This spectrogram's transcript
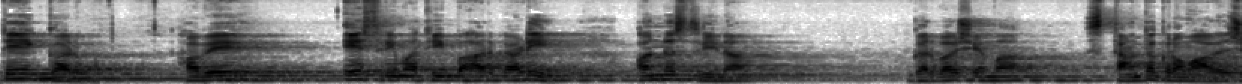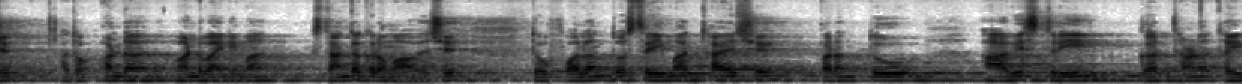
તે ગર્ભ. હવે એ સ્ત્રીમાંથી બહાર કાઢી અન્ય સ્ત્રીના ગર્ભાશયમાં સ્થાનાંતર કરવામાં આવે છે અથવા અંડ, અંડવાહિનીમાં સ્થાનાંતર કરવામાં આવે છે. તો ફલન તો સ્ત્રીમાં જ થાય છે, પરંતુ આવી સ્ત્રી ગર્ભધારણ થઈ,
